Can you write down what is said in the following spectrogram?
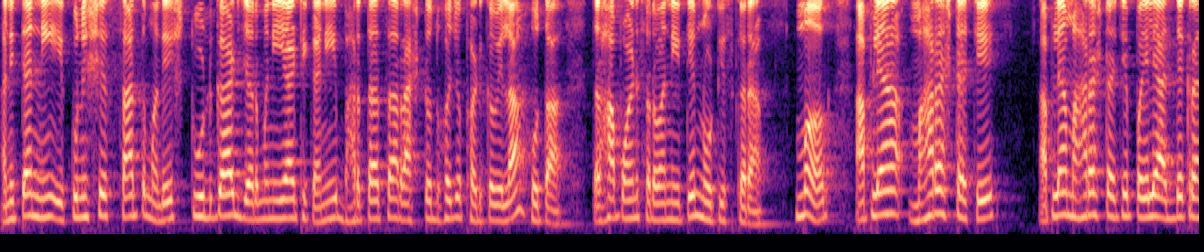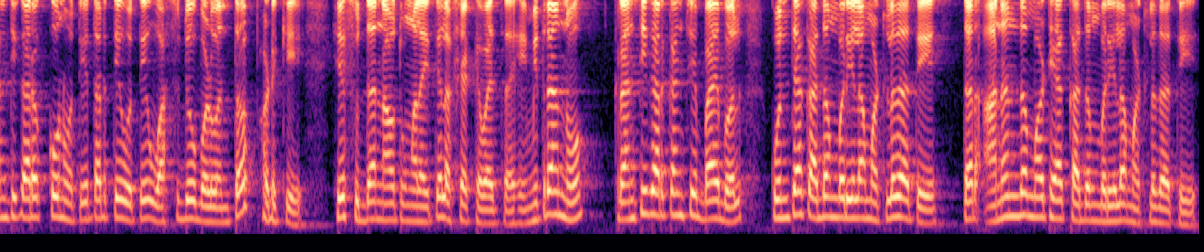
आणि त्यांनी एकोणीसशे सातमध्ये स्टुटगार्ड जर्मनी या ठिकाणी भारताचा राष्ट्रध्वज फडकविला होता. तर हा पॉईंट सर्वांनी इथे नोटीस करा. मग आपल्या महाराष्ट्राचे आपल्या महाराष्ट्राचे पहिले आद्य क्रांतिकारक कोण होते? तर ते होते वासुदेव बळवंत फडके. हे सुद्धा नाव तुम्हाला इथे लक्षात ठेवायचं आहे. मित्रांनो क्रांतिकारकांचे बायबल कोणत्या कादंबरीला म्हटलं जाते? तर आनंदमठ या कादंबरीला म्हटलं जाते.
